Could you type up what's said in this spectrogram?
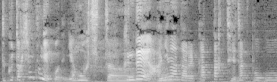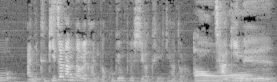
듣고 딱 심쿵했거든요. 어, 진짜. 근데 아니나 다를까 딱 제작 보고, 아니, 그 기자 간담회 가니까 고경표 씨가 그 얘기 하더라고. 어. 자기는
